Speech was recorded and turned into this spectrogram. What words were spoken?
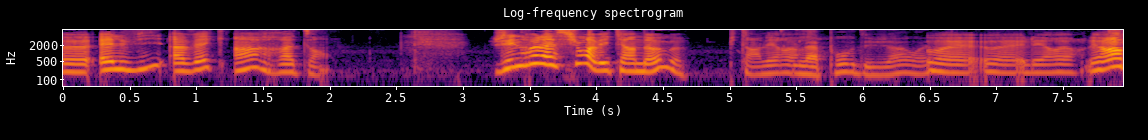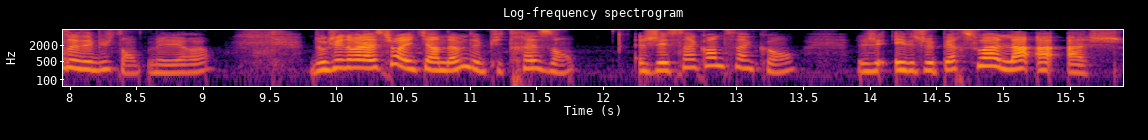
Euh, elle vit avec un radin. J'ai une relation avec un homme. Putain, l'erreur. La pauvre déjà, ouais. Ouais, ouais, l'erreur. L'erreur de débutante, mais l'erreur. Donc j'ai une relation avec un homme depuis 13 ans. J'ai 55 ans et je perçois l'AAH.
